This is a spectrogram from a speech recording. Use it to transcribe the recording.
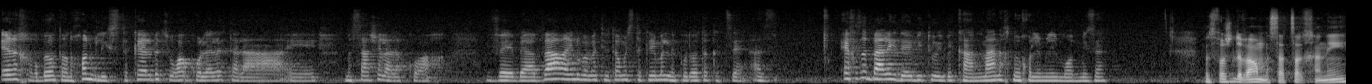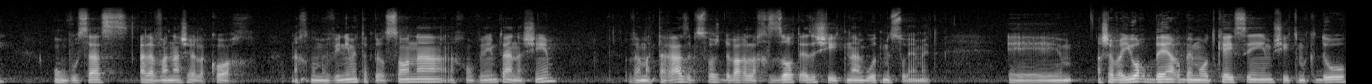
ערך הרבה יותר נכון ולהסתכל בצורה כוללת על המסע של הלקוח. ובעבר היינו באמת יותר מסתכלים על נקודות הקצה. אז איך זה בא לידי ביטוי בכאן? מה אנחנו יכולים ללמוד מזה? בסופו של דבר, מסע צרכני הוא מבוסס על הבנה של לקוח. אנחנו מבינים את הפרסונה, אנחנו מבינים את האנשים, והמטרה זה בסופו של דבר לחזות איזושהי התנהגות מסוימת. אה, עכשיו, היו הרבה הרבה מאוד קייסים שהתמקדו,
